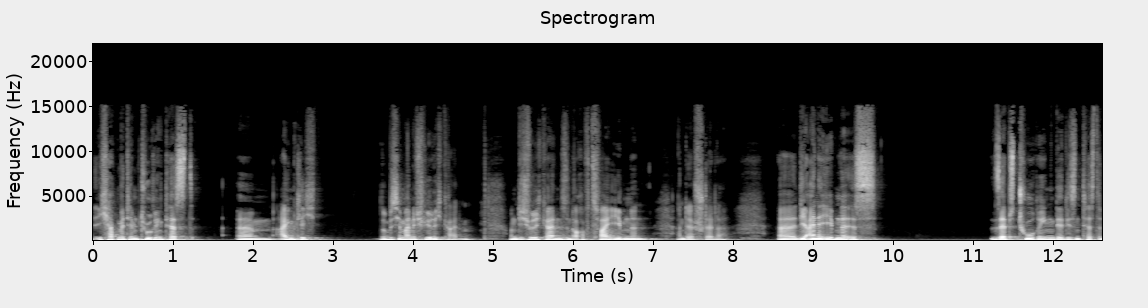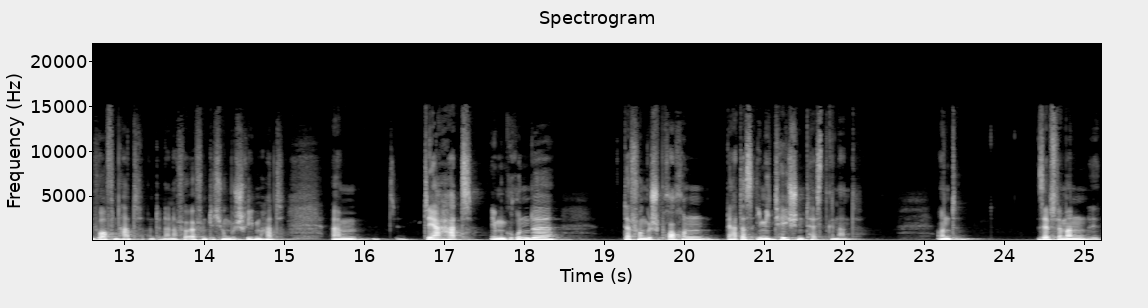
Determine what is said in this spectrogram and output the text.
Ich habe mit dem Turing-Test ähm, eigentlich so ein bisschen meine Schwierigkeiten. Und die Schwierigkeiten sind auch auf zwei Ebenen an der Stelle. Äh, die eine Ebene ist, selbst Turing, der diesen Test entworfen hat und in einer Veröffentlichung beschrieben hat, ähm, der hat im Grunde davon gesprochen, der hat das Imitation-Test genannt. Und selbst wenn man,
